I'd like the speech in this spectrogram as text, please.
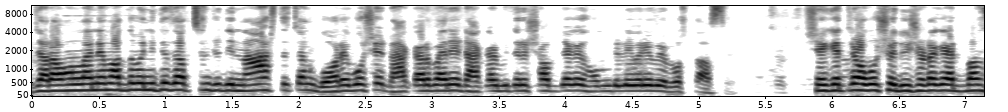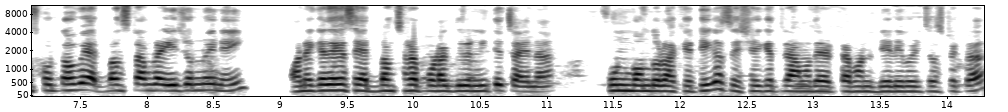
যারা অনলাইনের মাধ্যমে নিতে যাচ্ছেন যদি না আসতে চান ঘরে বসে ঢাকার বাইরে ঢাকার ভিতরে সব জায়গায় হোম ডেলিভারি ব্যবস্থা আছে। সেক্ষেত্রে অবশ্যই দুইশো টাকা অ্যাডভান্স করতে হবে। অ্যাডভান্সটা আমরা এই জন্যই নেই। অনেকে দেখা গেছে অ্যাডভান্স ছাড়া প্রোডাক্ট দিলে নিতে চায় না। ফোন বন্ধ রাখে ঠিক আছে? সেক্ষেত্রে আমাদের একটা মানে ডেলিভারি চার্জটা একটা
